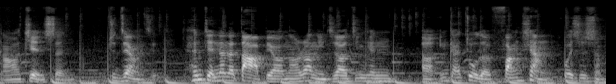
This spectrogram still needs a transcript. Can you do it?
然后健身，就这样子。很简单的大标，然后让你知道今天啊应该做的方向会是什么。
